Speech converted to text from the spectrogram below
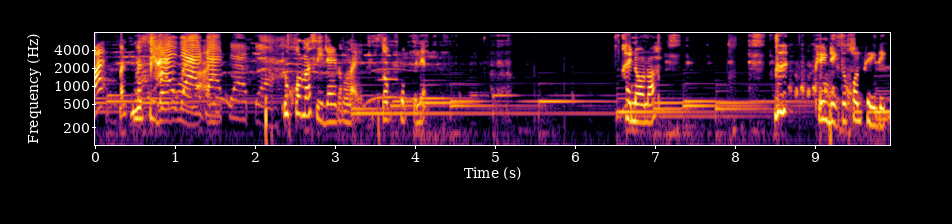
ว้ายมันมันสีแดงตรงไหนวะทุกคนมาสีแดงตรงไหนตรงปกเนี่ยใครนอนวะเพลงเด็กทุกคนเพลงเด็ก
